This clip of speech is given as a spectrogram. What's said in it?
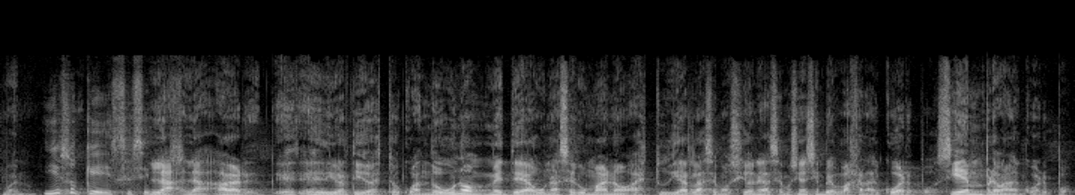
Bueno, ¿Y eso qué es ese La- la- a ver, es, es divertido esto. Cuando uno mete a un ser humano a estudiar las emociones, las emociones siempre bajan al cuerpo, siempre van al cuerpo.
